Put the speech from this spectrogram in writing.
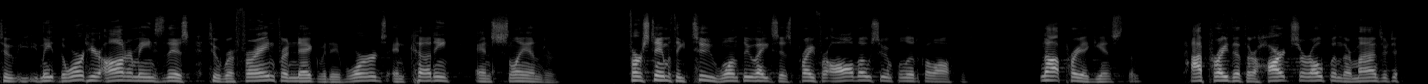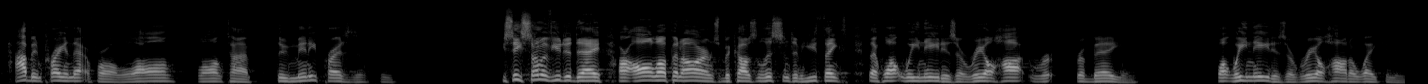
to the word here honor means this to refrain from negative words and cutting and slander. 1 Timothy 2 1 through 8 says, Pray for all those who are in political office, not pray against them. I pray that their hearts are open, their minds are. Just, I've been praying that for a long, long time through many presidencies. You see, some of you today are all up in arms because, listen to me, you think that what we need is a real hot re- rebellion. What we need is a real hot awakening.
